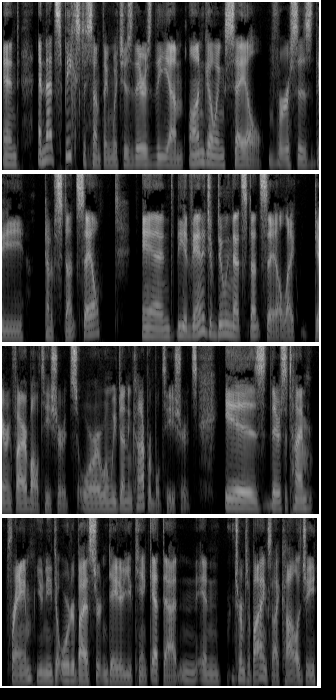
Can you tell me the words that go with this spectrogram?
and and that speaks to something, which is there's the um, ongoing sale versus the kind of stunt sale. And the advantage of doing that stunt sale, like Daring Fireball t-shirts or when we've done incomparable t-shirts, is there's a time frame. You need to order by a certain date or you can't get that. And in terms of buying psychology,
